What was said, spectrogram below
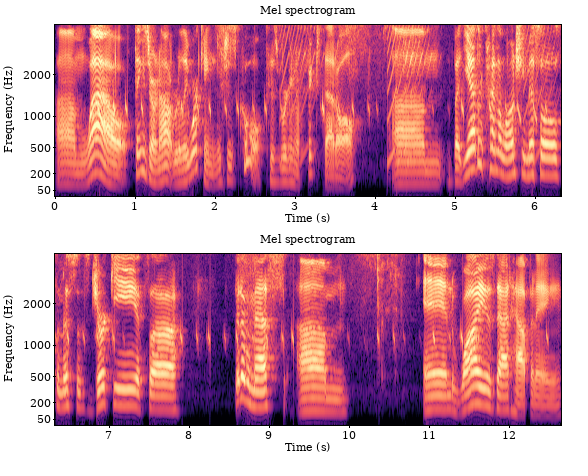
Um, wow, things are not really working, which is cool because we're going to fix that all. Um, but yeah, they're kind of launching missiles. The missile's jerky. It's a bit of a mess. Um, and why is that happening?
